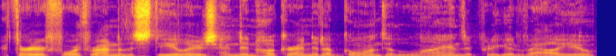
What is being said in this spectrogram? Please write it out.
third or fourth round to the Steelers. Hendon Hooker ended up going to the Lions at pretty good value.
